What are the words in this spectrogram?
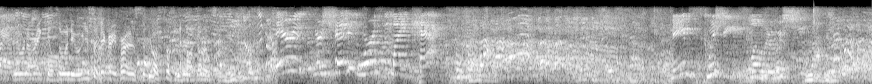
And then whenever I kill someone, You're such a great person. You're such a great person. There is, you're shedding worse than my cat. Name Squishy, Lelouch.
